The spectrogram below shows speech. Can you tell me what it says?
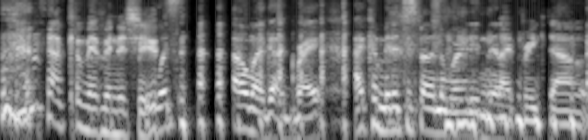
I have commitment issues. What's oh my god, right? I committed to spelling the word and then I freaked out.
